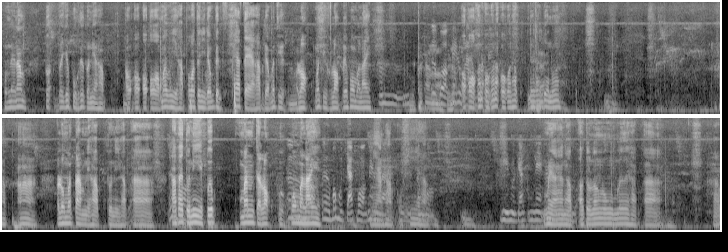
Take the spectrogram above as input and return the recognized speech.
ผมแนะนำตัวตัวจะปลูกที่ตัวเนี้ยครับ เอาเอาเอาเอาออกมาพี่ครับ เพราะว่าตัวนี้เดี๋ยวมันเป็นแพร่แต่ครับ เดี๋ยวมันจะล็อก มันจะล็อกด้วยพวกมาลัยอืมก็ทางเออบอกให้ลูกเอาออกกันออกกันออกกันครับ เดี๋ยวนะเดี๋ยวนู้นครับ อ่าเอาลงมาตำนี่ครับ ตัวนี้ครับ อ่า ถ้าใส่ตัวนี้ปุ๊บ มันจะล็อกพวงมาลัยเออบ่หูจักบอกแน่เนี่ยครับโอเคครับดีหูจักแน่ไม่อ่านครับ เอาตัวลงลงเลยครับ อ่า ครับ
